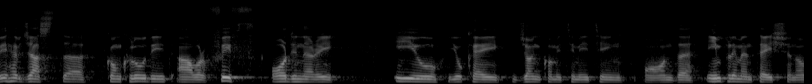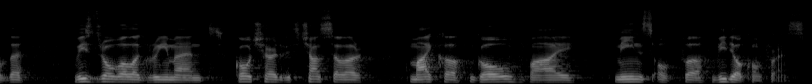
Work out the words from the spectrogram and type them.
we have just uh, concluded our fifth ordinary EU-UK Joint Committee meeting on the implementation of the withdrawal agreement co-chaired with Chancellor Michael Gove by means of uh, video conference.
